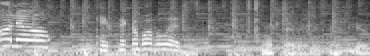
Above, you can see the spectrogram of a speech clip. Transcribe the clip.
Oh no. Okay, pick up all the lids. Okay, baby, thank you.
